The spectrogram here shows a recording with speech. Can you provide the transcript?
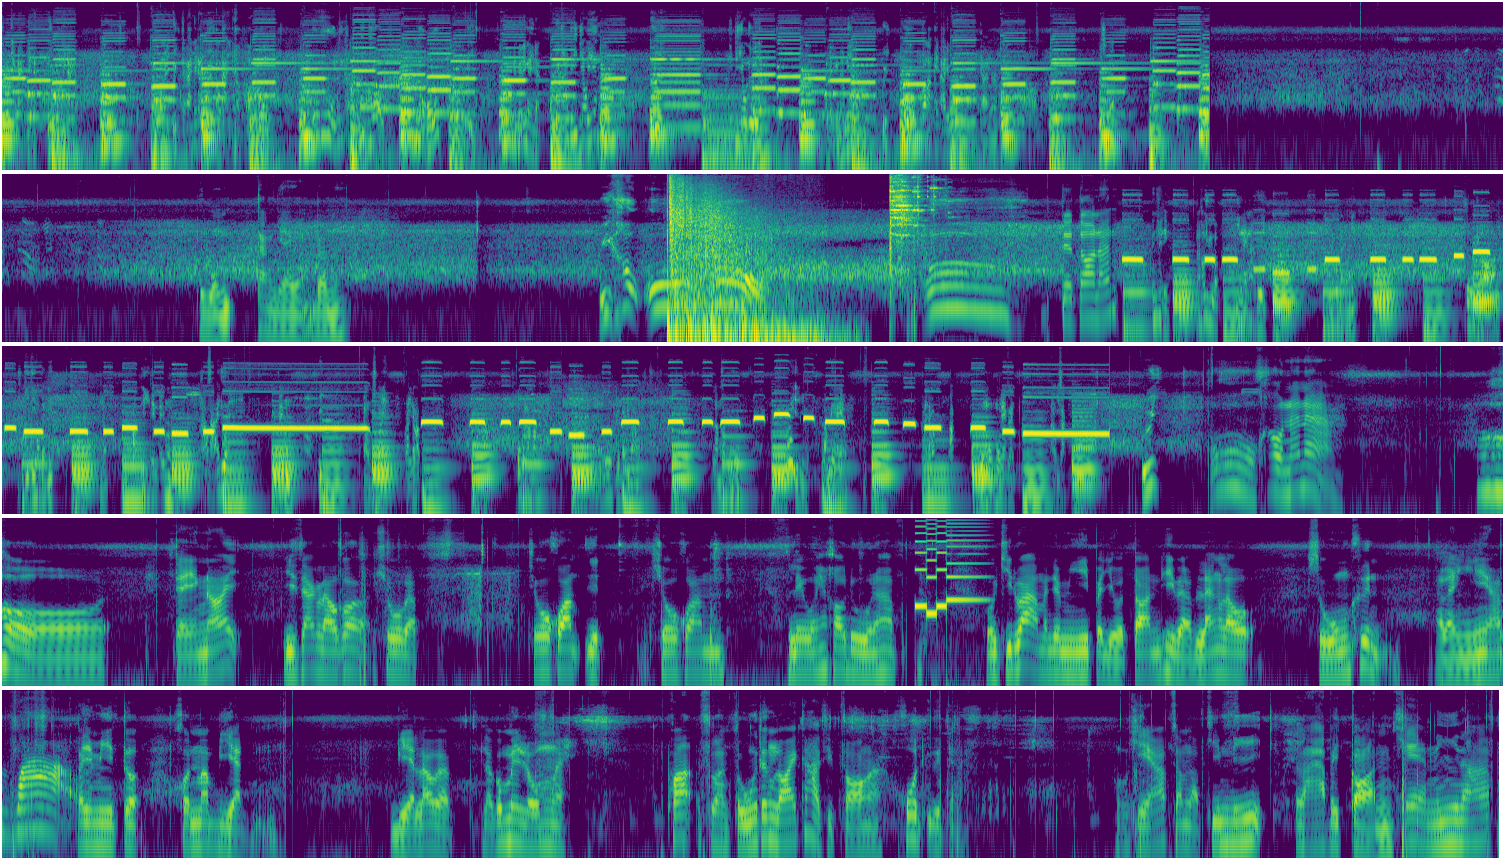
ยังไงยังไงยังไงยังไงยังไงยังไงโอ้โหนี่ขาเดียวโอ้โหเป็นไงเนี่ยขาเดียวยังนิด ก่อนแป๊บนึงวิเข้า โอ้โอ้แต่ตอนนั้นไม่ใช่ดิเขาอยู่กับนี่นะคือแบบนี้สูงรอจริงๆแบบนี้นี่เต็มๆทางซ้ายด้วยเต็มทางซ้ายไปครับโอ้โหโอ้โหลำโพงอุ้ยทำไงอะปักลงลงเลยกันเอาสักอุ้ยโอ้เข้านั่นน่ะโอ้โหแต่อย่างน้อย อีซักเราก็โชว์แบบ โชว์ความอึด โชว์ความเร็วให้เขาดูนะครับ ผมคิดว่ามันจะมีประโยชน์ตอนที่แบบแรงเราสูงขึ้น อะไรอย่างนี้ครับ ว้าว ก็จะมีตัวคนมาเบียด เบียดเราแบบเราก็ไม่ล้มไง เพราะส่วนสูงถึงร้อยเก้าสิบสองอะ โคตรอึดอะ โอเคครับสำหรับคลิปนี้ลาไปก่อนแค่นี้นะครับ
